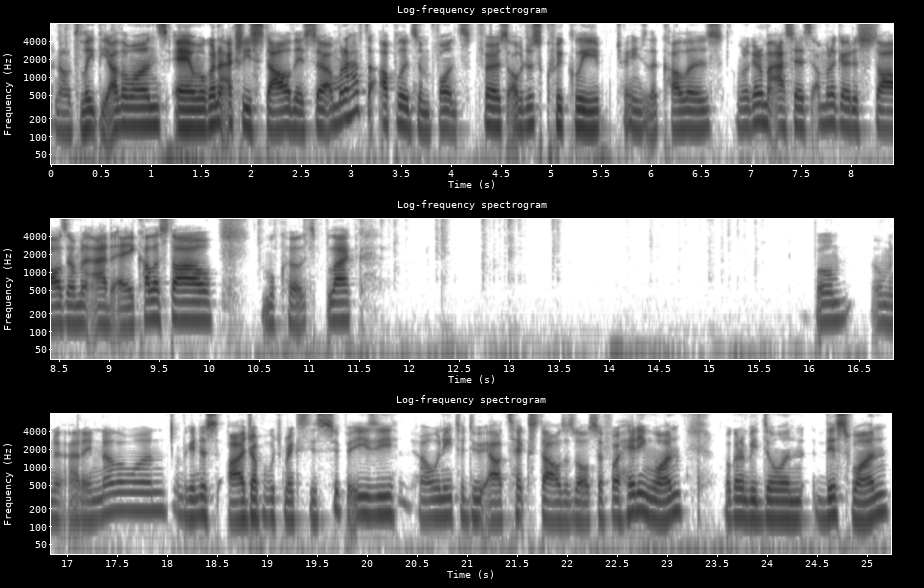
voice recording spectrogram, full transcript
and I'll delete the other ones. And we're going to actually style this. So I'm going to have to upload some fonts. First, I'll just quickly change the colors. I'm going to go to my assets. I'm going to go to styles. I'm going to add a color style. We'll call black. Boom. I'm going to add another one. We can just eyedropper, which makes this super easy. Now we need to do our text styles as well. So for heading one, we're going to be doing this one.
